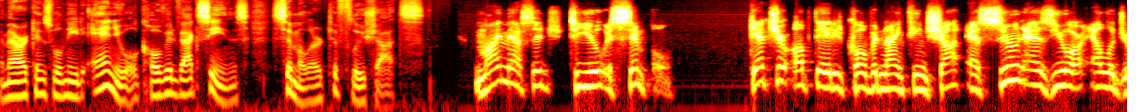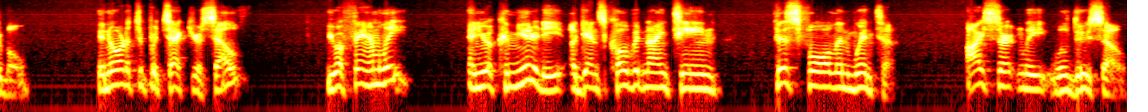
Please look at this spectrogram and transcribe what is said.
Americans will need annual COVID vaccines similar to flu shots. My message to you is simple Get your updated COVID 19 shot as soon as you are eligible in order to protect yourself, your family, and your community against COVID 19 this fall and winter. I certainly will do so.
